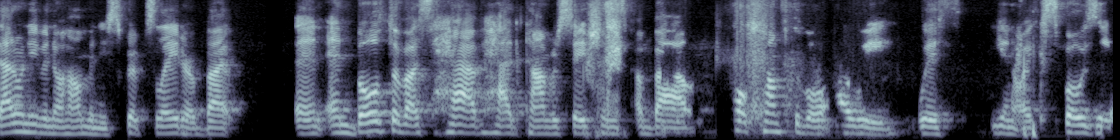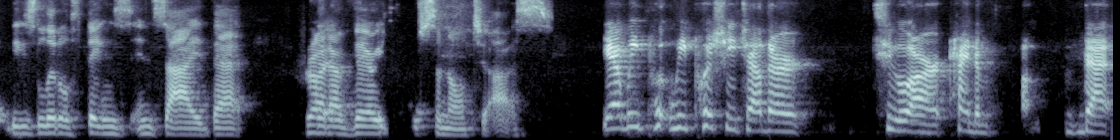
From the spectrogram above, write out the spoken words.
I don't even know how many scripts later, but and and both of us have had conversations about how comfortable are we with you know exposing these little things inside that right. that are very personal to us. Yeah, we put we push each other to our kind of that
